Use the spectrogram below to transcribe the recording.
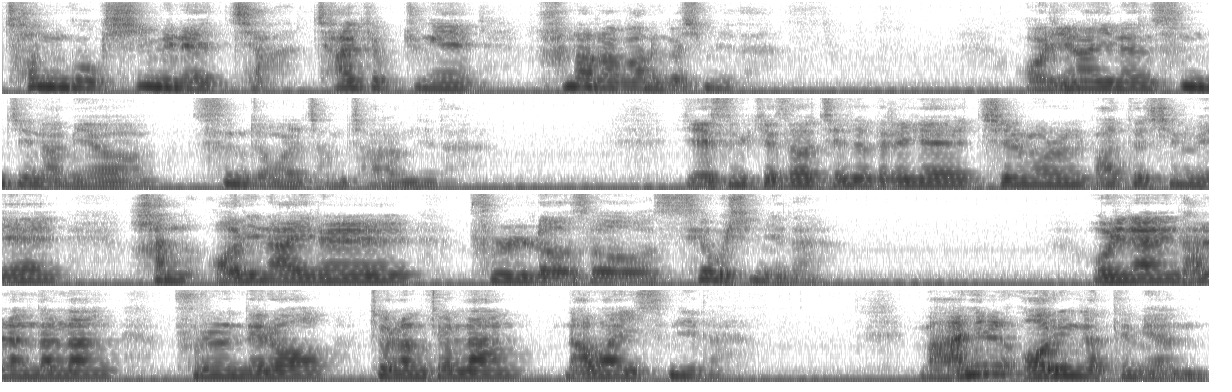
천국 시민의 자, 자격 중에 하나라고 하는 것입니다. 어린아이는 순진하며 순종을 참 잘합니다. 예수님께서 제자들에게 질문을 받으신 후에 한 어린아이를 불러서 세우십니다. 어린아이는 달랑달랑 부르는 대로 쫄랑쫄랑 나와 있습니다. 만일 어른 같으면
